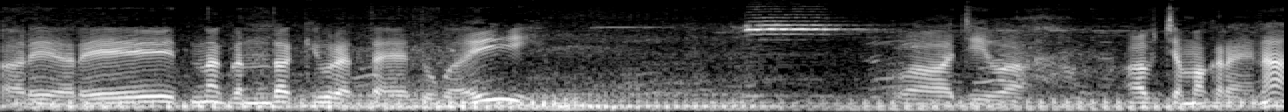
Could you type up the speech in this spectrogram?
अरे अरे, इतना गंदा क्यों रहता है तू भाई? वाह जी वाह, अब चमक रहा है ना?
